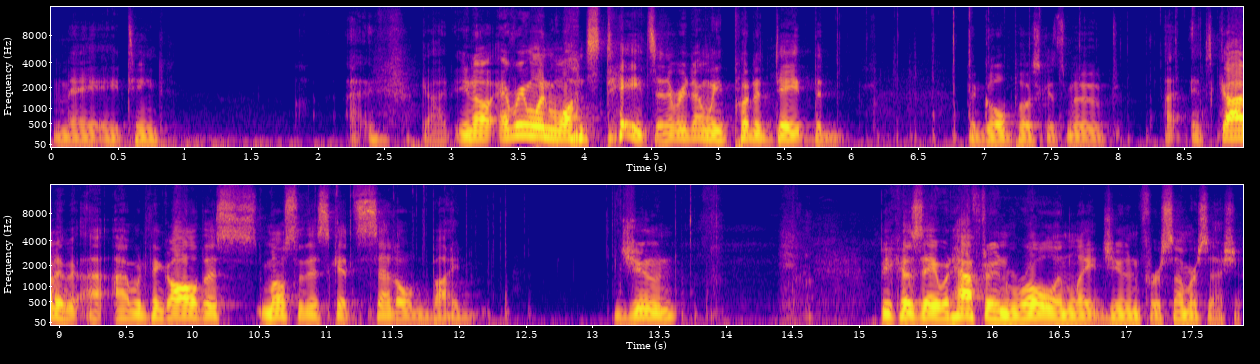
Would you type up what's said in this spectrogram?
May eighteenth? God, you know everyone wants dates, and every time we put a date, the the goalpost gets moved. It's got to. I would think all this, most of this gets settled by June, because they would have to enroll in late June for summer session.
